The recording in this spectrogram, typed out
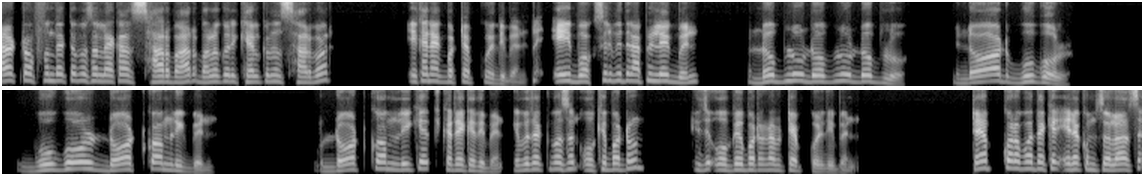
আরেকটা অপশন দেখতে পাচ্ছেন, লেখা সার্ভার ভালো করে খেয়াল করুন সার্ভার। এখানে একবার ট্যাপ করে দিবেন। এই বক্সের ভিতরে আপনি লিখবেন www.google.com লিখবেন। ডট কম লিখে রেখে দেবেন এবার দেখতে পাচ্ছেন ওকে বাটন। এই যে ওকে বাটন আপনি ট্যাপ করে দিবেন। ট্যাপ করার পর দেখেন এরকম চলে আসে।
